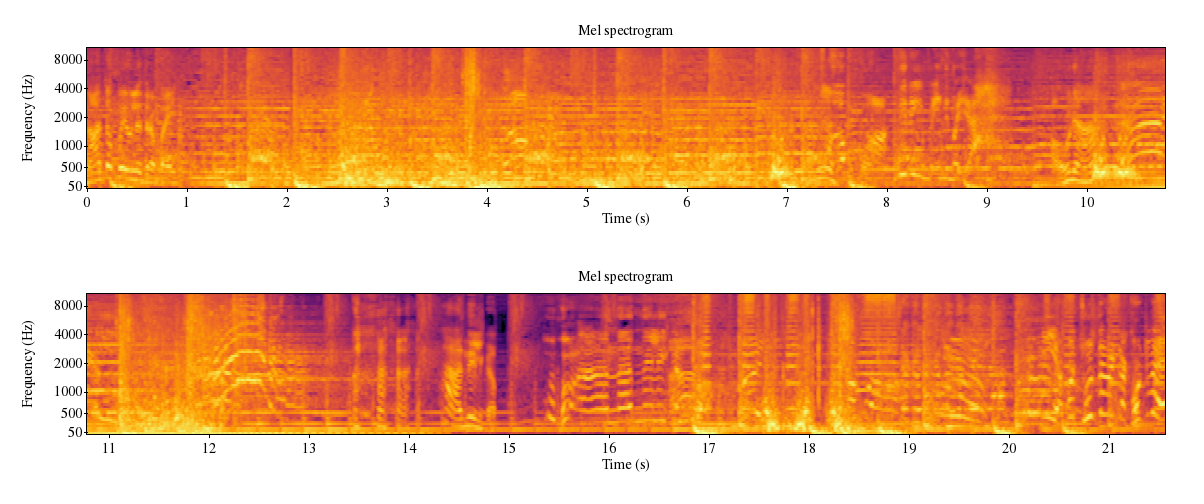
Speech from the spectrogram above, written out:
నాతో పోయి తప్పు ఏం లేదురా బాయ్. అనిల్గా నీ అబ్బ చూస్తావేంట్రా కొట్టువే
